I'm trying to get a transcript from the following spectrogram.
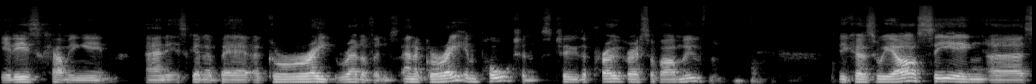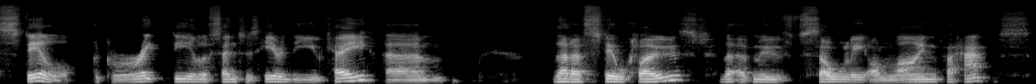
It is coming in, and it's going to bear a great relevance and a great importance to the progress of our movement because we are seeing uh, still a great deal of centres here in the UK um, that are still closed, that have moved solely online, perhaps.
